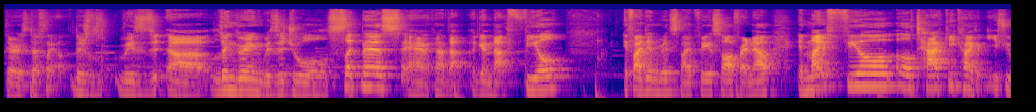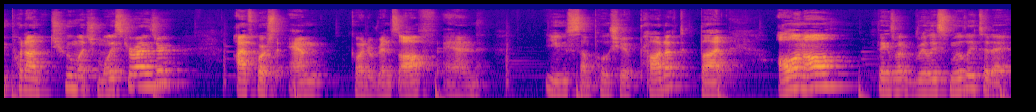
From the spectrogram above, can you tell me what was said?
There's definitely there's uh, lingering residual slickness and kind of that again that feel if I didn't rinse my face off right now, it might feel a little tacky kind of if you put on too much moisturizer. I, of course, am going to rinse off and use some post-shave product, but all in all, things went really smoothly today.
